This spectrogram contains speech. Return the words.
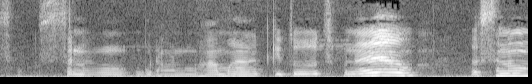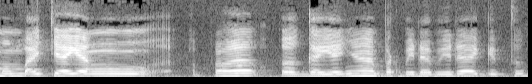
se- senang Gunawan Muhammad gitu. Sebenarnya eh, senang membaca yang apa eh, gayanya berbeda-beda gitu.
